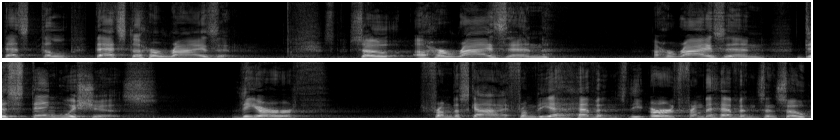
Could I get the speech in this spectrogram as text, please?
That's the, that's the horizon. So a horizon, a horizon distinguishes the earth from the sky, from the heavens, the earth from the heavens. And so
